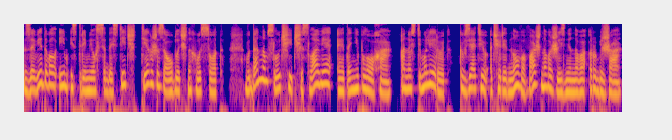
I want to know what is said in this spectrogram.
завидовал им и стремился достичь тех же заоблачных высот. В данном случае тщеславие – это неплохо. Оно стимулирует, взятию очередного важного жизненного рубежа.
